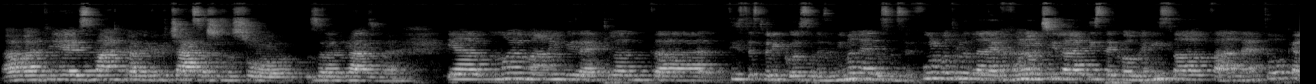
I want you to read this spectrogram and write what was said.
ali ti je zmanjkalo nekaj časa še za šolo zaradi glasbe? Ja, moja mama bi rekla, da tiste stvari, ko so me zanimale, da sem se ful potrudila in ful naučila, tiste, ko me niso, pa ne to, kaj.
